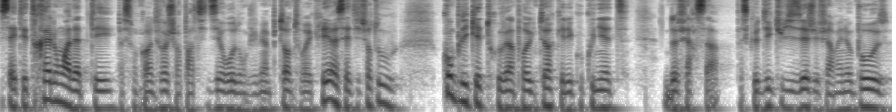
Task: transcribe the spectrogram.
Ça a été très long à adapter parce qu'encore une fois, je suis reparti de zéro, donc j'ai bien pu temps tout écrire. Et ça a été surtout compliqué de trouver un producteur qui ait les coucougnettes de faire ça. Parce que dès que tu disais, je vais faire ménopause,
